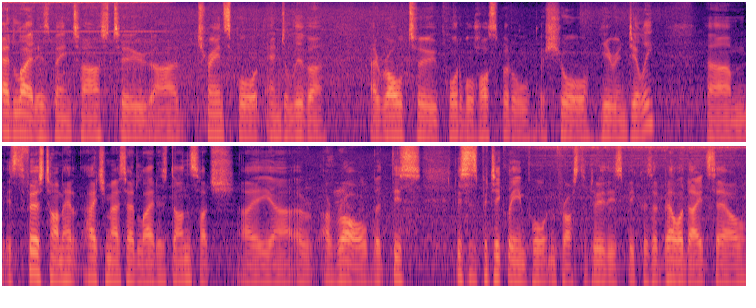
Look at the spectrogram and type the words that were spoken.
Adelaide has been tasked to uh, transport and deliver a Role 2 portable hospital ashore here in Dili. Um, it's the first time HMAS Adelaide has done such a, uh, a, a, role, but this, this is particularly important for us to do this because it validates our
